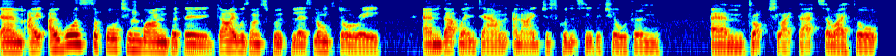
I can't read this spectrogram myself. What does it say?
Um, I, I was supporting one, but the guy was unscrupulous. Long story. And um, that went down, and I just couldn't see the children um, dropped like that. So I thought,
